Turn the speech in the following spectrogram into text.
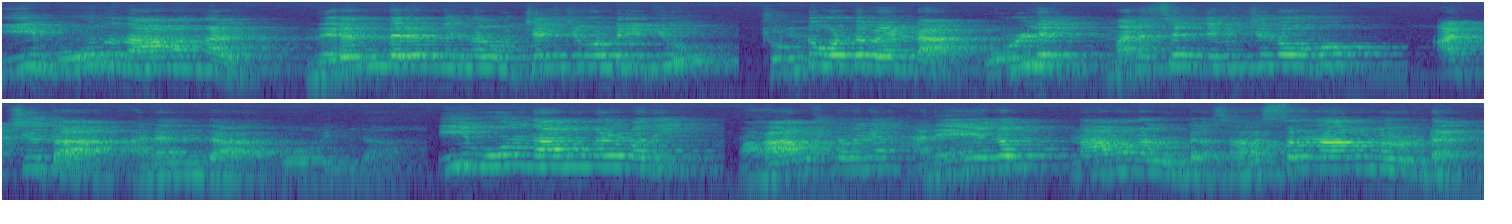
ഈ മൂന്ന് നാമങ്ങൾ നിരന്തരം നിങ്ങൾ ഉച്ചരിച്ചു കൊണ്ടിരിക്കൂ ചുണ്ടുകൊണ്ട് വേണ്ട ഉള്ളിൽ മനസ്സിൽ ജപിച്ചു നോക്കൂ. അച്യുത അനന്ത ഗോവിന്ദ. ഈ മൂന്ന് നാമങ്ങൾ മതി. മഹാവിഷ്ണുവിന് അനേകം നാമങ്ങളുണ്ട്. സഹസ്രനാമങ്ങളുണ്ട്.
